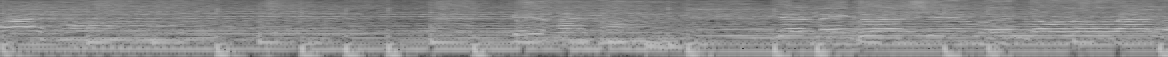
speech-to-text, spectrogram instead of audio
去爱吧，别害怕。愿每个亲吻都柔软了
